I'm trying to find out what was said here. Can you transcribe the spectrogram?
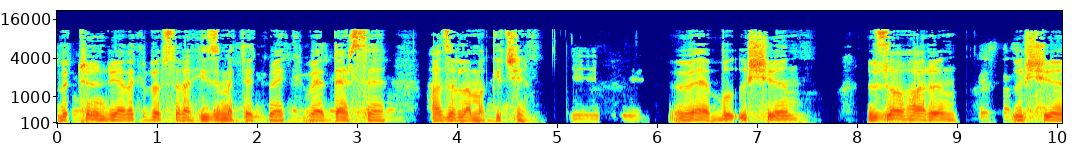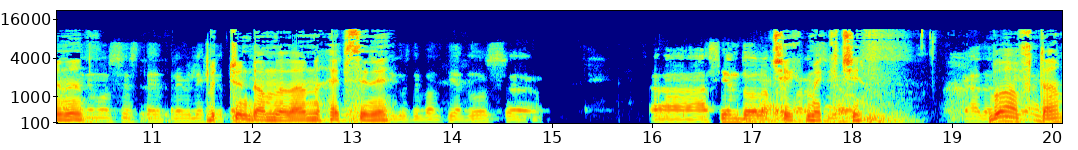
bütün dünyadaki dostlara hizmet etmek ve derse hazırlamak için ve bu ışığın, Zohar'ın ışığının bütün damlalarını hepsini amigos de Baltia 2 ah, ah, çekmek için. Bu hafta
